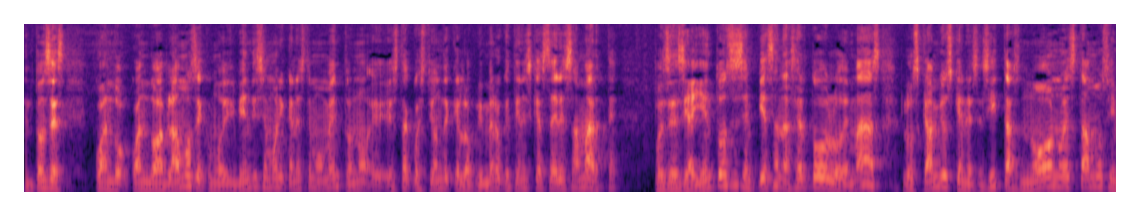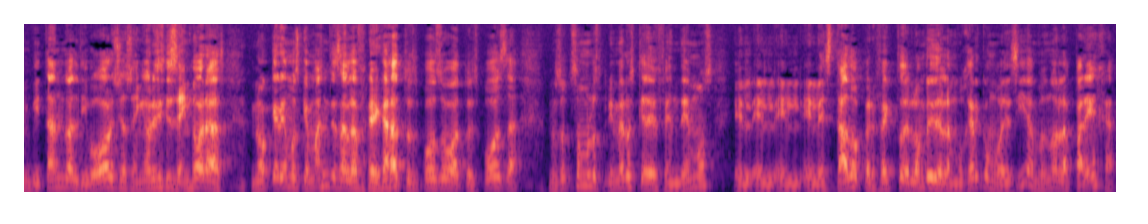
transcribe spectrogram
Entonces, cuando, cuando hablamos de, como bien dice Mónica en este momento, ¿no? Esta cuestión de que lo primero que tienes que hacer es amarte, pues desde ahí entonces empiezan a hacer todo lo demás, los cambios que necesitas. No, no estamos invitando al divorcio, señores y señoras. No queremos que mandes a la fregada a tu esposo o a tu esposa. Nosotros somos los primeros que defendemos el, el, el, estado perfecto del hombre y de la mujer, como decíamos, ¿no? La pareja.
